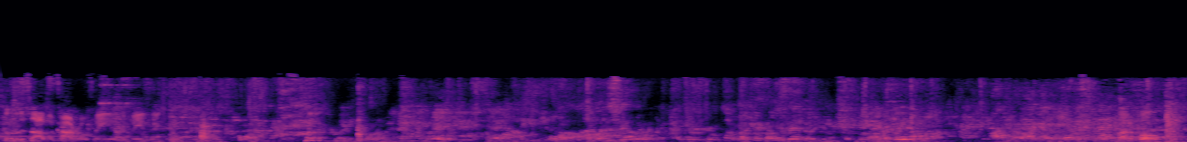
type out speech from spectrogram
So oh, this avocado thing is amazing. Not a bone.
